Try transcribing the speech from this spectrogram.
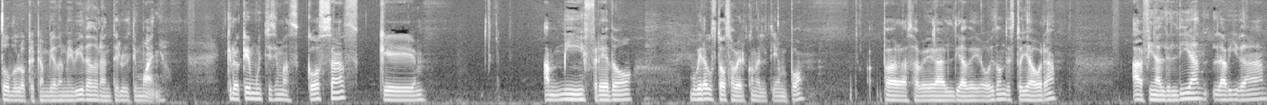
todo lo que ha cambiado en mi vida durante el último año. Creo que hay muchísimas cosas que a mí, Fredo, me hubiera gustado saber con el tiempo, para saber al día de hoy dónde estoy ahora. Al final del día, la vida,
